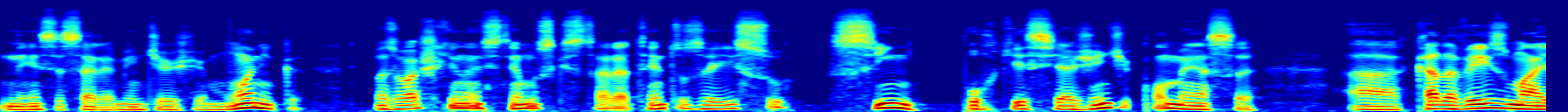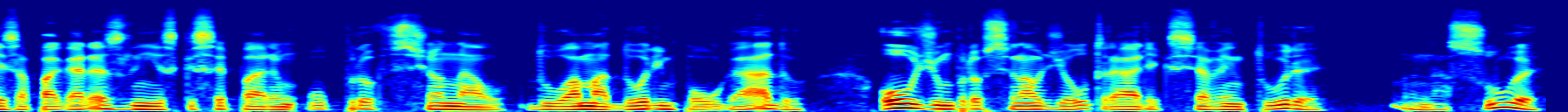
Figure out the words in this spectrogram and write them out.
necessariamente hegemônica. Mas eu acho que nós temos que estar atentos a isso sim, porque se a gente começa a cada vez mais apagar as linhas que separam o profissional do amador empolgado, ou de um profissional de outra área que se aventura na sua,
